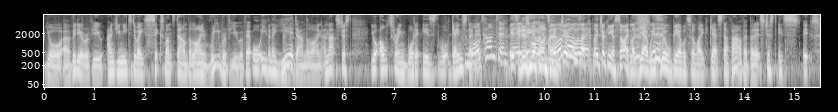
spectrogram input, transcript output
your uh, video review, and you need to do a six months down the line re-review of it, or even a year Mm-hmm. down the line, and that's just. You're altering what it is, what It's GameStep more is. content, It's- It is more It's content. more Jo- oh, like, like joking aside, like yeah, we will be able to like get stuff out of it, but it's just it's it's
